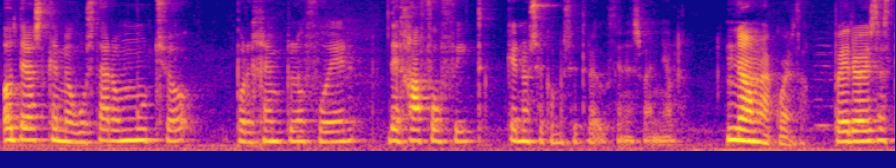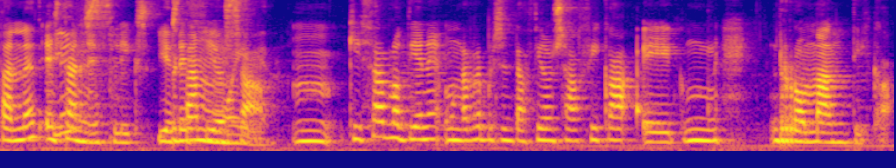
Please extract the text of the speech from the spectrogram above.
otras que me gustaron mucho, por ejemplo, fue The Half of It, que no sé cómo se traduce en español. No me acuerdo. Pero esa está en Netflix. Está en Netflix, Y está preciosa. muy bien. Mm, quizás no tiene una representación sáfica eh, mm, romántica,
